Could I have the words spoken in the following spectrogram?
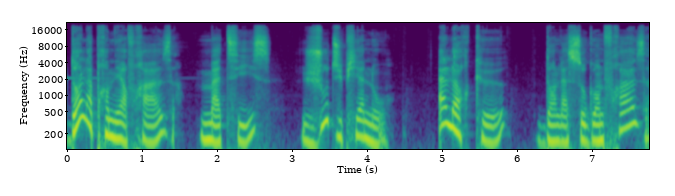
Dans la première phrase, Mathis joue du piano, alors que dans la seconde phrase,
